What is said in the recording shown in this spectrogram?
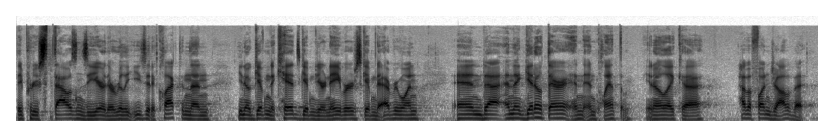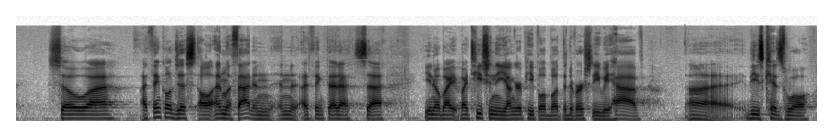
they produce thousands a year. They're really easy to collect, and then, you know, give them to kids, give them to your neighbors, give them to everyone, and, uh, and then get out there and, and plant them. You know, like uh, have a fun job of it. So uh, I think I'll just, I'll end with that, and, and I think that that's, uh, you know, by, by teaching the younger people about the diversity we have, uh, these kids will,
